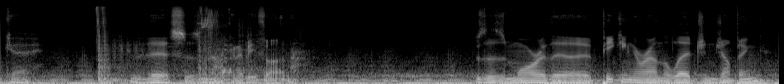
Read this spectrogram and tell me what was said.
Okay. This is not going to be fun. this is more the peeking around the ledge and jumping.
